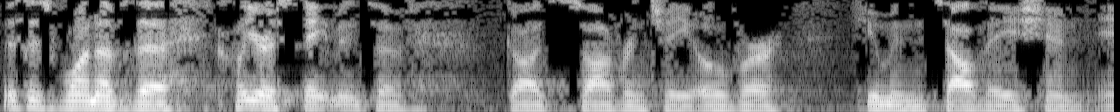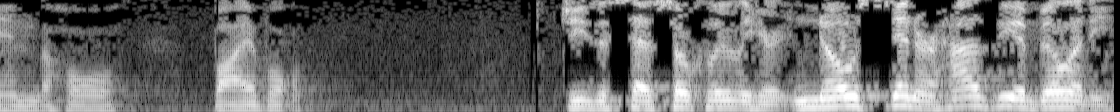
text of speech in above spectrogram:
This is one of the clearest statements of God's sovereignty over human salvation in the whole Bible. Jesus says so clearly here no sinner has the ability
